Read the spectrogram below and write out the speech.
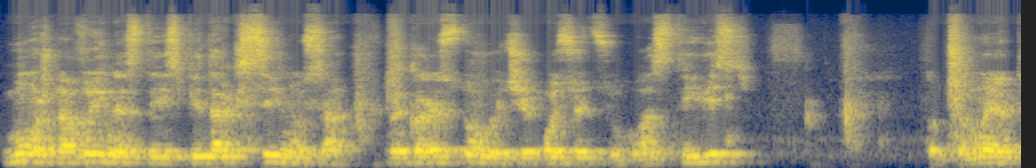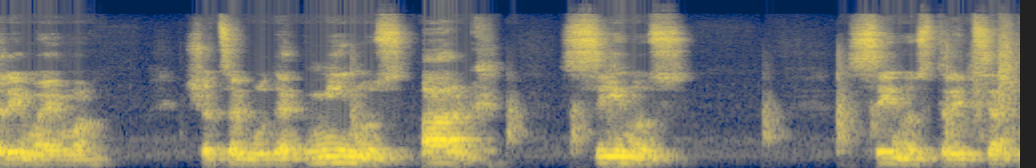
можна винести із під арксинуса, використовуючи ось оцю властивість. Тобто ми отримаємо, що це буде мінус арк синус синус 30.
